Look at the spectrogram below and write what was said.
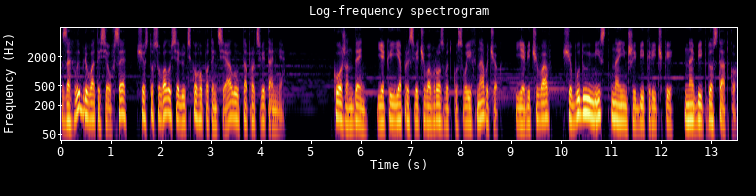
заглиблюватися у все, що стосувалося людського потенціалу та процвітання. Кожен день, який я присвячував розвитку своїх навичок, я відчував, що будую міст на інший бік річки, на бік достатку.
